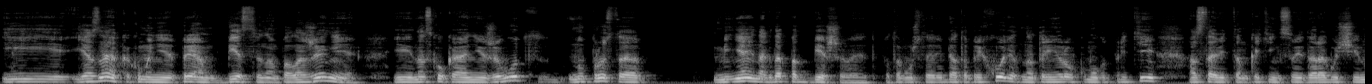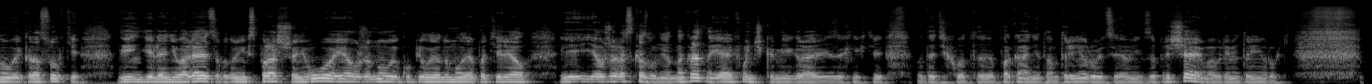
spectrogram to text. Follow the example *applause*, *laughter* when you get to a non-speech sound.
И я знаю, в каком они прям бедственном положении. И насколько они живут, ну просто меня иногда подбешивает, потому что ребята приходят, на тренировку могут прийти, оставить там какие-нибудь свои дорогущие новые кроссовки, две недели они валяются, потом их спрашиваешь, они, о, я уже новые купил, я думал, я потерял. И я уже рассказывал неоднократно, я айфончиками играю из их вот этих вот, э, пока они там тренируются, я у них запрещаю во время тренировки.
